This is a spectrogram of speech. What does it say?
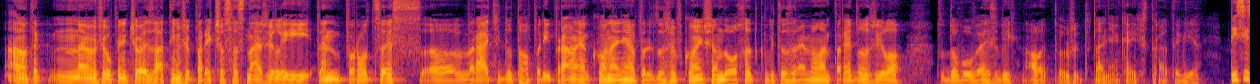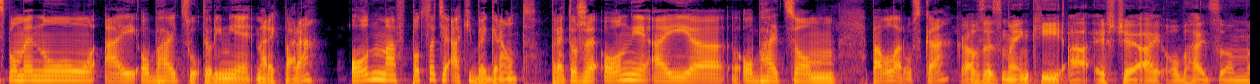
Áno, tak neviem, že úplne čo je za tým, že prečo sa snažili ten proces e, vrátiť do toho prípravného konania, pretože v konečnom dôsledku by to zrejme len predlžilo tú dobu väzby, ale to už je teda nejaká ich stratégia. Ty si spomenul aj obhajcu, ktorým je Marek Para. On má v podstate aký background? pretože on je aj e, obhajcom Pavola Ruska. Kauze zmenky a ešte aj obhajcom, e,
